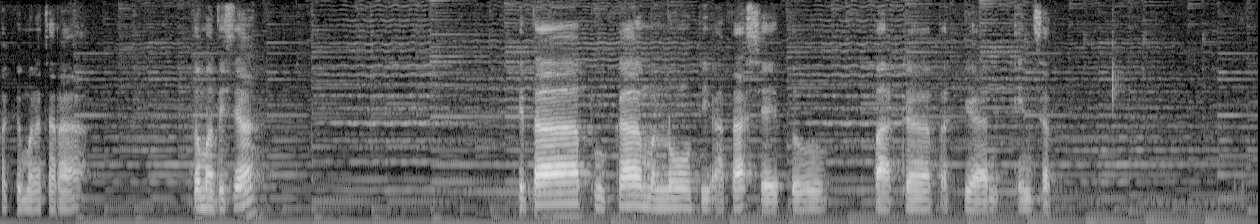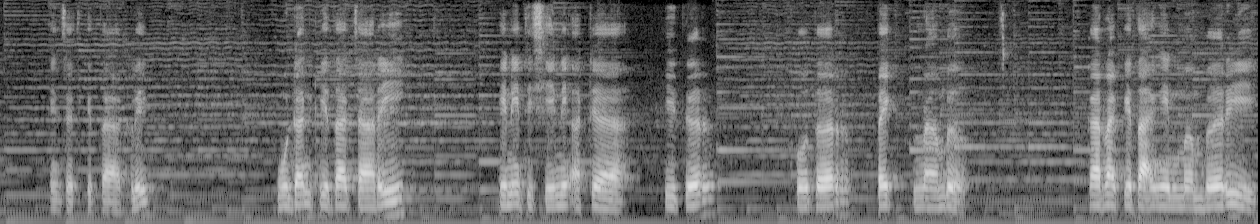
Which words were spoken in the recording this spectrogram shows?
Bagaimana cara otomatisnya? Kita buka menu di atas yaitu pada bagian insert. Insert kita klik. Kemudian kita cari ini di sini ada header footer page number karena kita ingin memberi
